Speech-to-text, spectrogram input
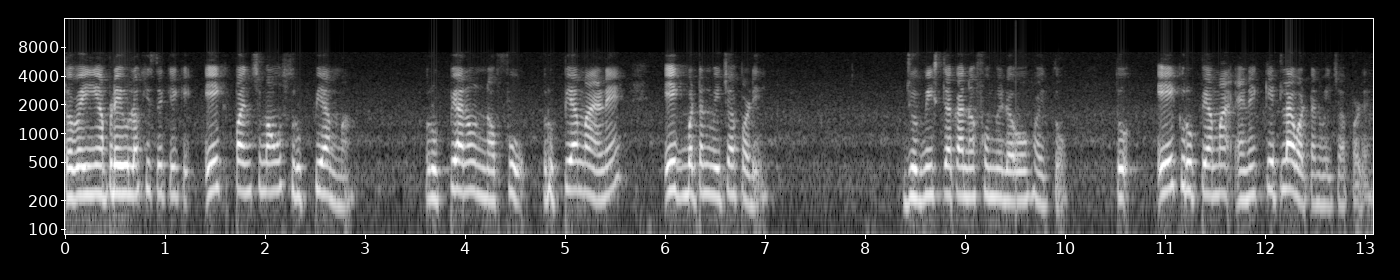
તો હવે અહીં આપણે એવું લખી શકીએ કે એક પંચમાંશ રૂપિયામાં, રૂપિયાનો નફો, રૂપિયામાં એણે એક બટન વેચવા પડે. જો વીસ ટકા નફો મેળવવો હોય તો તો એક રૂપિયામાં એણે કેટલા બટન વેચવા પડે?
